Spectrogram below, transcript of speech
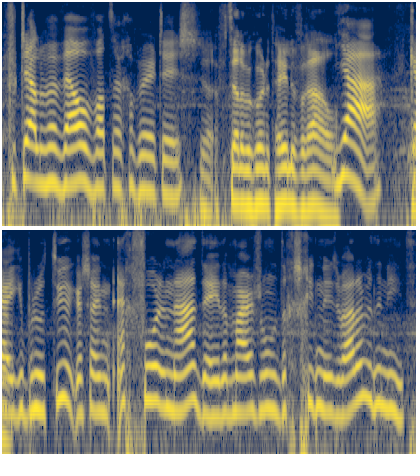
vertellen we wel wat er gebeurd is. ja, vertellen we gewoon het hele verhaal. Ja, kijk, ik bedoel, tuurlijk, er zijn echt voor- en nadelen, maar zonder de geschiedenis waren we er niet.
